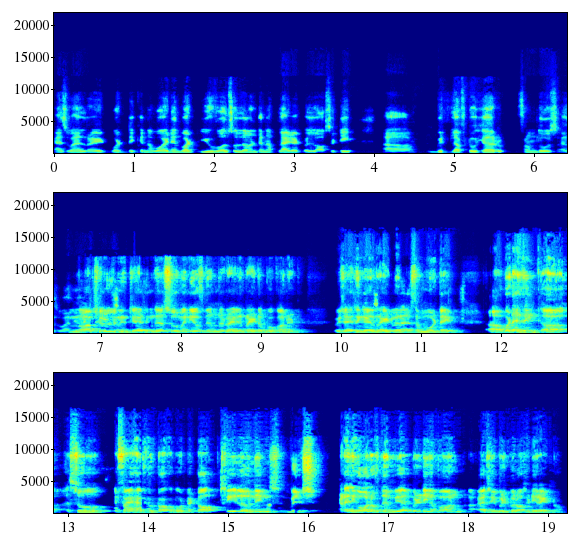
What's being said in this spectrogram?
as well right? What they can avoid and what you've also learned and applied at velocity uh, we'd love to hear from those as well. No, absolutely. I think there are so many of them that I can write a book on it, which I think I'll write when I have some more time. Uh, but I think uh, so. If I have to talk about the top three learnings, which and I think all of them we are building upon as we build velocity right now.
